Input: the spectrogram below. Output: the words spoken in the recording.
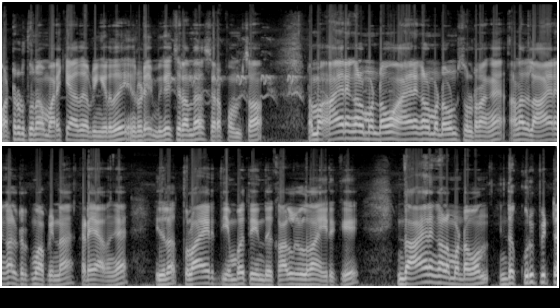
மற்றொரு தூணாக மறைக்காது அப்படிங்கிறது என்னுடைய மிகச்சிறந்த சிறப்பம்சம். நம்ம ஆயிரங்கால் மண்டபம் ஆயிரங்கால் மண்டபம்னு சொல்கிறாங்க ஆனால் அதில் ஆயிரங்கால் இருக்குமா அப்படின்னா கிடையாதுங்க. இதில் தொள்ளாயிரத்தி எண்பத்தைந்து கால்கள் தான் இருக்குது இந்த ஆயிரங்கால் மண்டபம் இந்த குறிப்பிட்ட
